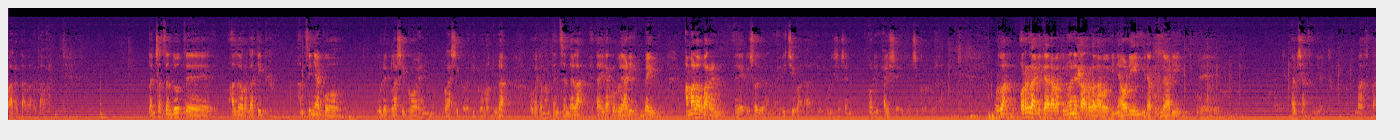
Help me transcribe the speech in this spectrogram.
bar eta bar eta bar pentsatzen dut e, alde horretatik antzinako gure klasikoen klasikoekiko lotura hobeto mantentzen dela eta irakurleari behin amalaugarren eh, episodio iritsi bada Ulisesen hori aize egitziko duela. Orduan, horrela egitea erabaki nuen eta horrela dago egina hori irakurleari e, abisatzen diot. Baz, ba,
